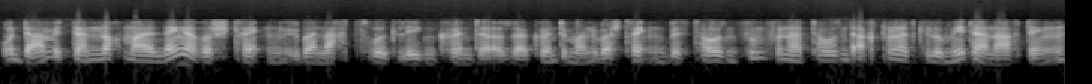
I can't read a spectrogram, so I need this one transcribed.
und damit dann nochmal längere Strecken über Nacht zurücklegen könnte. Also da könnte man über Strecken bis 1500, 1800 Kilometer nachdenken.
